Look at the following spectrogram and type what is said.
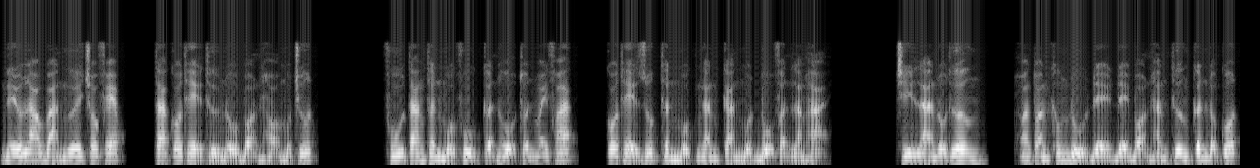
nếu lao bản ngươi cho phép, ta có thể thử nổ bọn họ một chút. Phù tăng thần mục phụ cận hộ thuẫn máy phát, có thể giúp thần mục ngăn cản một bộ phận làm hại. Chỉ là nổ thương, hoàn toàn không đủ để để bọn hắn thương cân độ cốt.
